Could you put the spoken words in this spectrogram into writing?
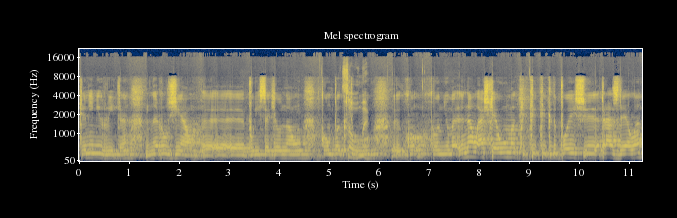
que a mim me irrita na religião, uh, uh, uh, por isso é que eu não compactuo com, com nenhuma. Não, acho que é uma que, que, que depois, atrás dela,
